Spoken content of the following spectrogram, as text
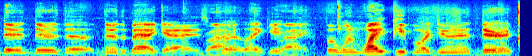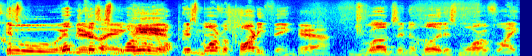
they're they're the they're the bad guys. Right, But like it, right. But when white people are doing it, they're It's- cool well, and they're because like it's more hip. of a, it's more of a party thing. Yeah. drugs in the hood is more of like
